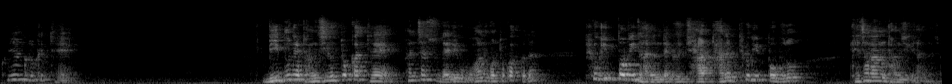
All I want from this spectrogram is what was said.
그냥 그렇게 돼. 미분의 방식은 똑같아. 한차수 내리고 뭐 하는 건 똑같거든. 표기법이 다른데 그 자, 다른 표기법으로 계산하는 방식이 달라져.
